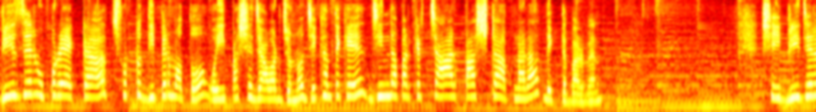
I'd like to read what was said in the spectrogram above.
ব্রিজের উপরে একটা ছোট্ট দ্বীপের মতো ওই পাশে যাওয়ার জন্য যেখান থেকে জিন্দা পার্কের চার পাশটা আপনারা দেখতে পারবেন। সেই ব্রিজের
